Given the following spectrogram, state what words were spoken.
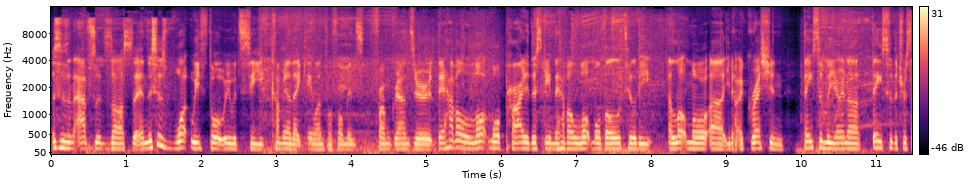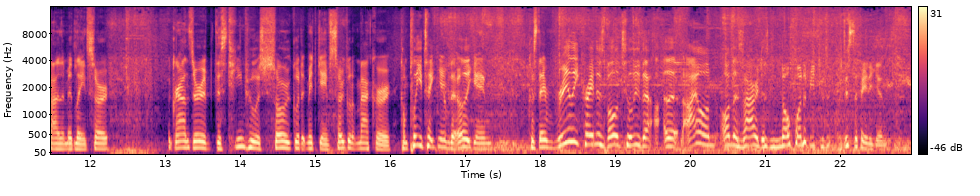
This is an absolute disaster, and this is what we thought we would see coming out of that game one performance from Ground Zero. They have a lot more pride in this game. They have a lot more volatility, a lot more uh, you know aggression, thanks to Leona, thanks to the Tristana in the mid lane. So Ground Zero, this team who is so good at mid game, so good at macro, completely taking over the early game, because they really create this volatility that uh, Ion on the Zyra does not want to be dissipating in.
